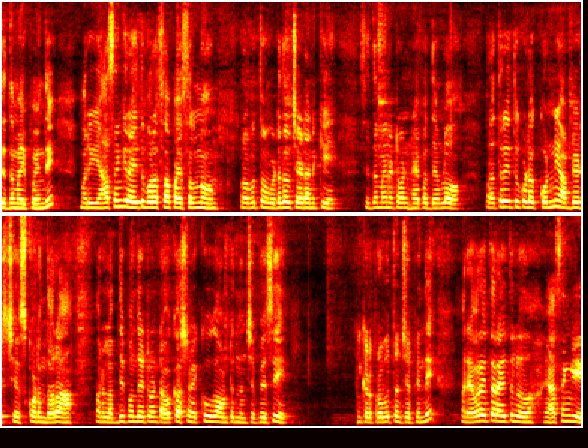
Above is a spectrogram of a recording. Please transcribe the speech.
సిద్ధమైపోయింది. మరి యాసంగి రైతు భరోసా పైసలను ప్రభుత్వం విడుదల చేయడానికి సిద్ధమైనటువంటి నేపథ్యంలో ప్రతి రైతు కూడా కొన్ని అప్డేట్స్ చేసుకోవడం ద్వారా మరి లబ్ధి పొందేటువంటి అవకాశం ఎక్కువగా ఉంటుందని చెప్పేసి ఇక్కడ ప్రభుత్వం చెప్పింది. మరి ఎవరైతే రైతులు యాసంగి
